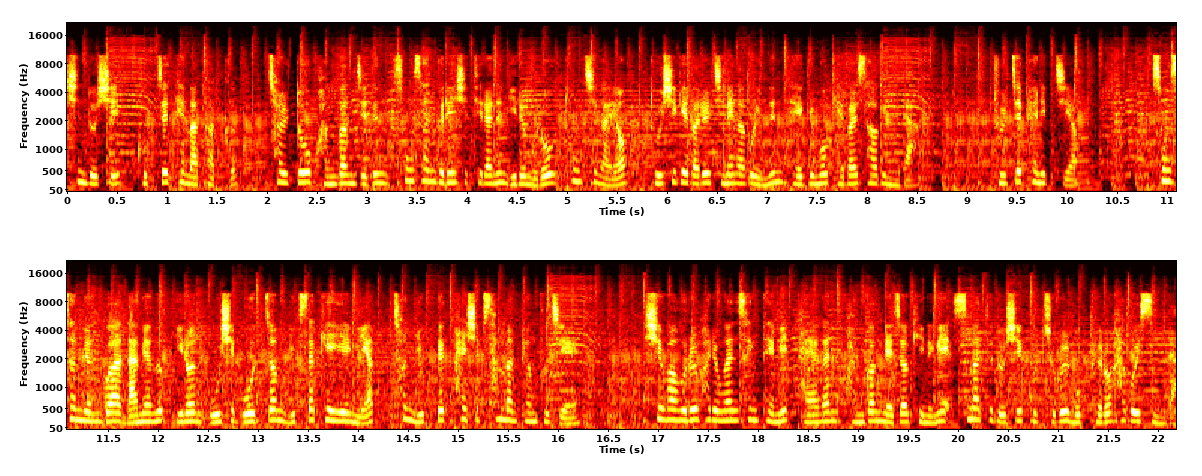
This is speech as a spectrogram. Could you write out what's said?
신도시, 국제 테마파크, 철도, 관광지 등 송산 그린시티라는 이름으로 통칭하여 도시 개발을 진행하고 있는 대규모 개발 사업입니다. 둘째 편입 지역. 송산면과 남양읍 일원 55.64km 약 1683만 평 부지에 시화호를 활용한 생태 및 다양한 관광 레저 기능의 스마트 도시 구축을 목표로 하고 있습니다.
